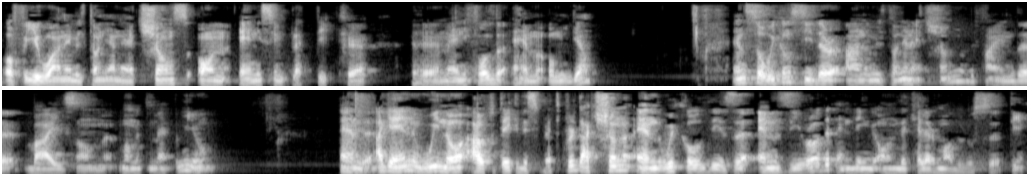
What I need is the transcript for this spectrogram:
of U1 Hamiltonian actions on any symplectic uh, uh, manifold M omega. And so we consider an Hamiltonian action defined by some moment map mu. And again, we know how to take the symplectic reduction, and we call this M0 depending on the Kähler modulus T.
